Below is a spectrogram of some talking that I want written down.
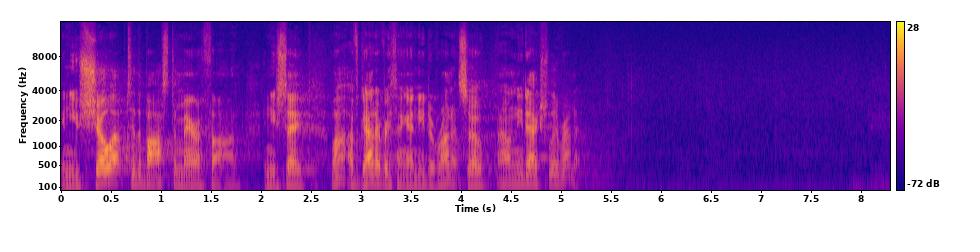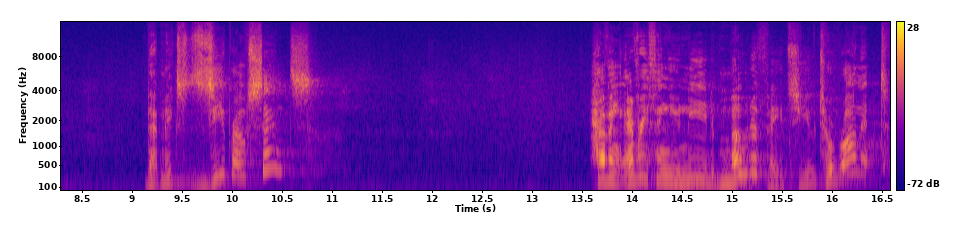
and you show up to the Boston Marathon and you say, Well, I've got everything I need to run it, so I don't need to actually run it. That makes zero sense. Having everything you need motivates you to run it.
